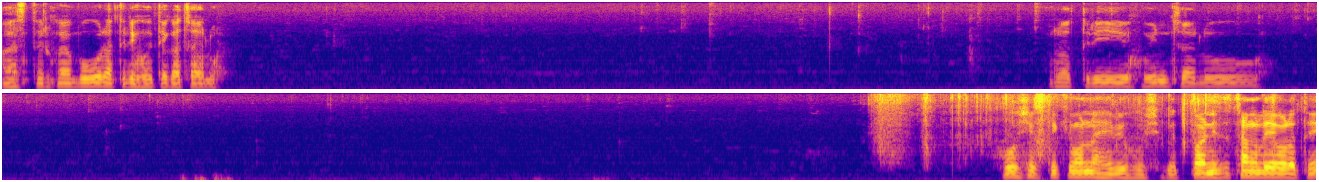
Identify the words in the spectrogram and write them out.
आज तर काय बघू रात्री होते का चालू? रात्री होईल चालू. होऊ शकते किंवा नाही बी होऊ शकत. पाणी तर चांगलं यावं लागते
